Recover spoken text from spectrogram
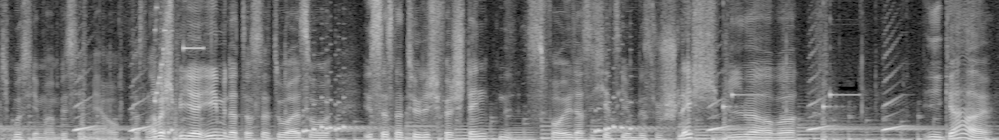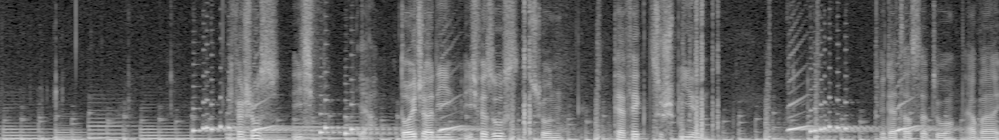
Ich muss hier mal ein bisschen mehr aufpassen. Aber ich spiele ja eh mit der Tastatur, also ist das natürlich verständnisvoll, dass ich jetzt hier ein bisschen schlecht spiele, aber egal. versuch's, ich, ja, Deutsch Adi, ich versuch's schon perfekt zu spielen. Mit der Tastatur. Aber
